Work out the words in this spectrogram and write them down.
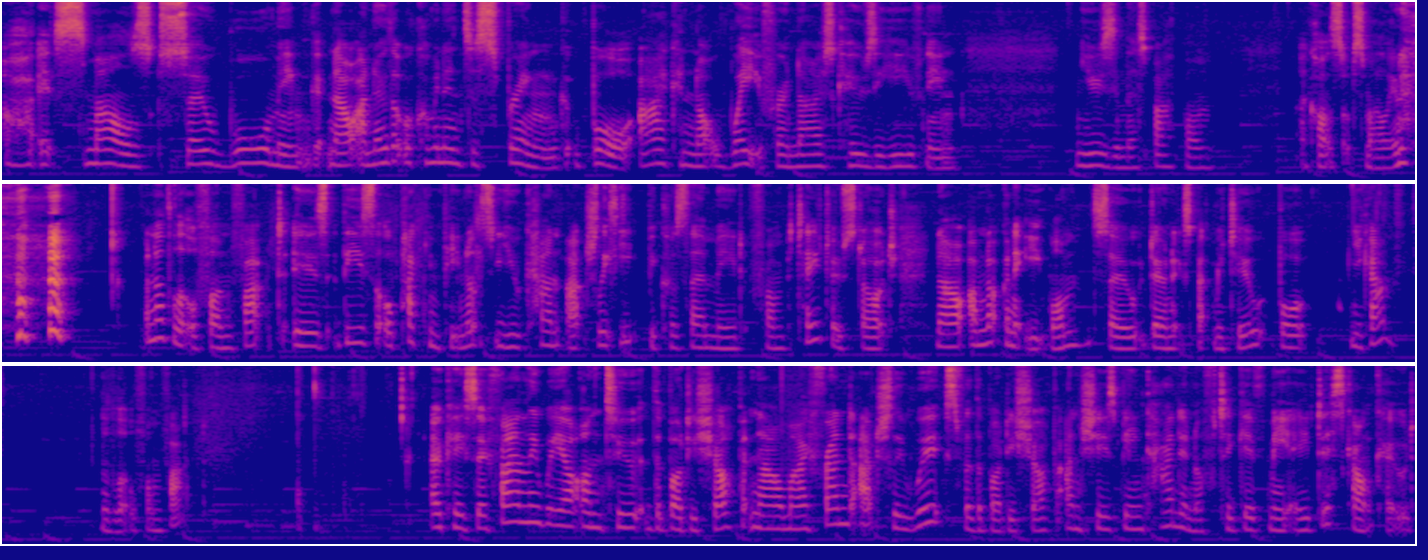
Oh, it smells so warming. Now, I know that we're coming into spring, but I cannot wait for a nice cozy evening using this bath bomb. I can't stop smelling. Another little fun fact is these little packing peanuts you can actually eat because they're made from potato starch. Now, I'm not going to eat one, so don't expect me to, but you can. A little fun fact. Okay, so finally we are onto The Body Shop. Now my friend actually works for The Body Shop and she's been kind enough to give me a discount code.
